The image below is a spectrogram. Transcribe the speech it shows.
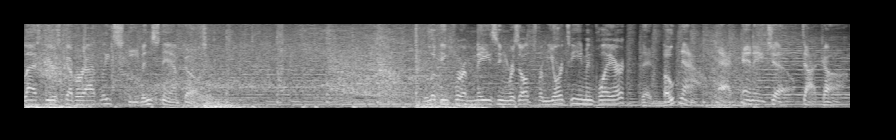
last year's cover athlete, Steven Stamkos. Looking for amazing results from your team and player? Then vote now at NHL.com.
